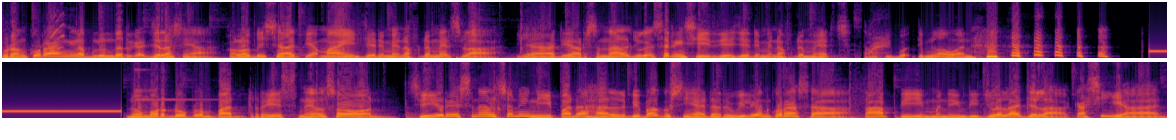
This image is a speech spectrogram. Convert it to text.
Kurang-kurang lah blunder gak jelasnya. Kalau bisa tiap main jadi man of the match lah. Ya di Arsenal juga sering sih dia jadi man of the match. Tapi buat tim lawan. Nomor 24, Reece Nelson. Si Reece Nelson ini padahal lebih bagusnya dari William Kurasa. Tapi mending dijual aja lah, kasihan.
